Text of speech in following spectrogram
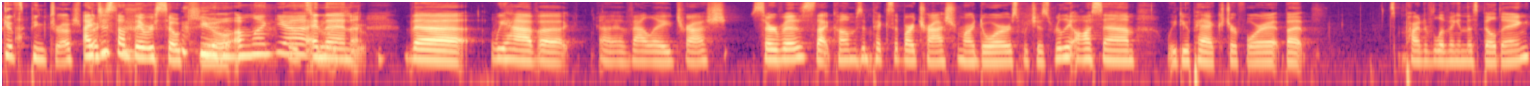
gets pink trash. i just thought they were so cute Yeah. i'm like yeah That's and really then cute. the we have a, a valet trash service that comes and picks up our trash from our doors which is really awesome we do pay extra for it but it's part of living in this building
